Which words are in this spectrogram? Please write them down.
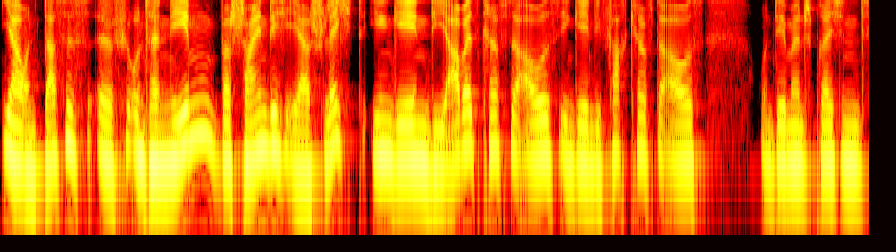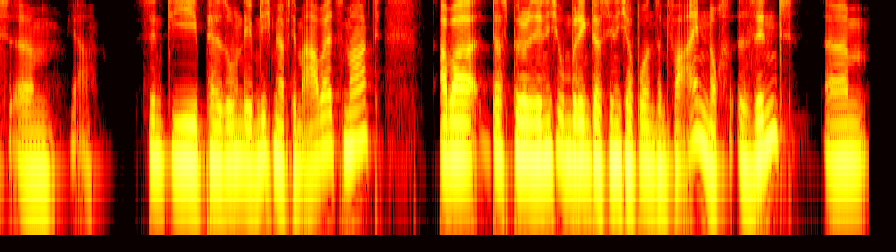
Ja, und das ist äh, für Unternehmen wahrscheinlich eher schlecht. Ihnen gehen die Arbeitskräfte aus, ihnen gehen die Fachkräfte aus und dementsprechend ähm, ja, sind die Personen eben nicht mehr auf dem Arbeitsmarkt. Aber das bedeutet ja nicht unbedingt, dass sie nicht auch bei uns im Verein noch sind. Ähm,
